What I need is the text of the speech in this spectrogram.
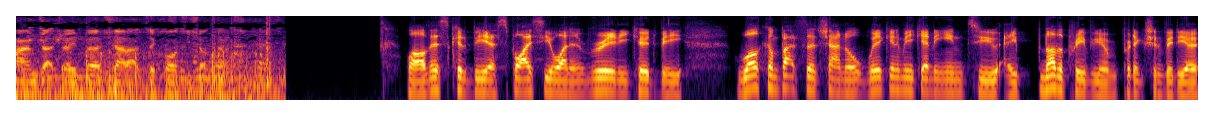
I'm Jack Draper. Shout out to Quality Shot Tennis. Well, this could be a spicy one. It really could be. Welcome back to the channel. We're going to be getting into a, another preview and prediction video.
